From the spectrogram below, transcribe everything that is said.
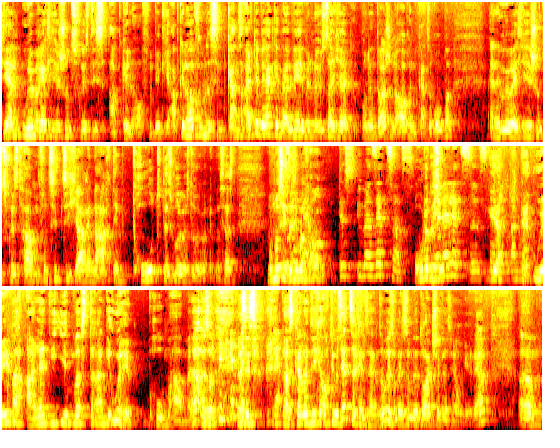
deren urheberrechtliche Schutzfrist ist abgelaufen. Wirklich abgelaufen. Das sind ganz alte Werke, weil wir eben in Österreich und in Deutschland auch, in ganz Europa, eine urheberrechtliche Schutzfrist haben von 70 Jahren nach dem Tod des Urhebers der Urheberin. Das heißt, man muss sich das immer vor Des Übersetzers. Oder des, der Letzte ist. Der, ja, der Urheber, alle, die irgendwas daran geurheben haben. Ja? Also das, ist, ja. das kann natürlich auch die Übersetzerin sein, sowieso, wenn es um eine deutsche Version geht. Ja? Ähm,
